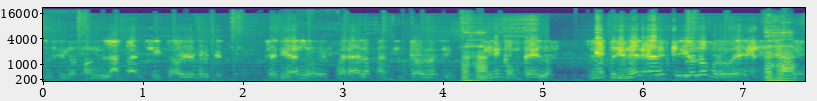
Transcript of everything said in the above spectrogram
pues, si no son la pancita, o yo creo que sería lo de fuera de la pancita o algo así. Vienen con pelos. La primera vez que yo lo probé,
